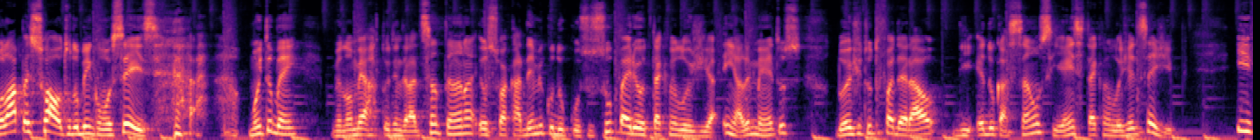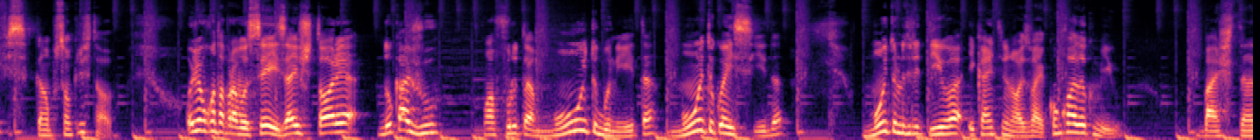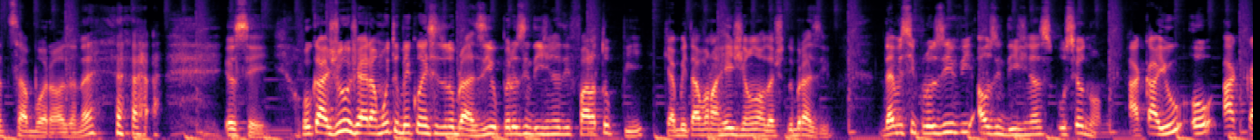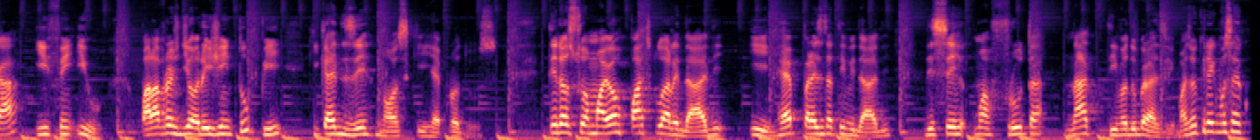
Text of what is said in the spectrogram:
Olá pessoal, tudo bem com vocês? Muito bem, meu nome é Arthur de Andrade Santana, eu sou acadêmico do curso Superior Tecnologia em Alimentos do Instituto Federal de Educação, Ciência e Tecnologia de Sergipe, IFES, Campo São Cristóvão. Hoje eu vou contar para vocês a história do caju, uma fruta muito bonita, muito conhecida, muito nutritiva e cá entre nós, vai, concorda comigo? Bastante saborosa, né? Eu sei. O caju já era muito bem conhecido no Brasil pelos indígenas de fala tupi, que habitavam na região nordeste do Brasil. Deve-se inclusive aos indígenas o seu nome, Acaiu ou Acá Ifen Iu, palavras de origem tupi que quer dizer nós que reproduz. Tendo a sua maior particularidade e representatividade de ser uma fruta nativa do Brasil. Mas eu queria que você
